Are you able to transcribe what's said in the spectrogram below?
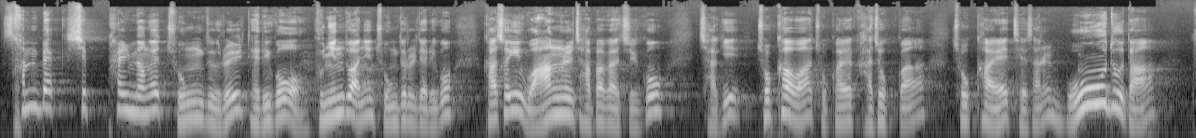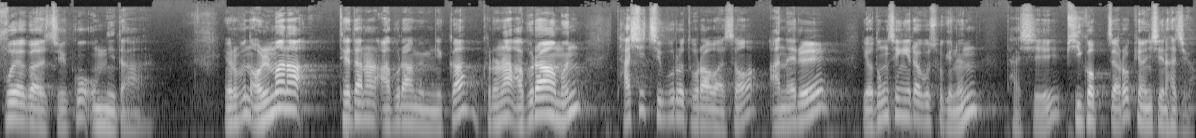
318명의 종들을 데리고 군인도 아닌 종들을 데리고 가서 이 왕을 잡아가지고 자기 조카와 조카의 가족과 조카의 재산을 모두 다 구해가지고 옵니다. 여러분 얼마나 대단한 아브라함입니까? 그러나 아브라함은 다시 집으로 돌아와서 아내를 여동생이라고 속이는 다시 비겁자로 변신하죠.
